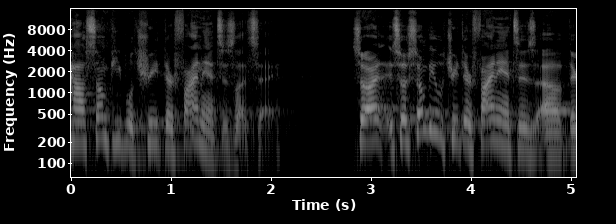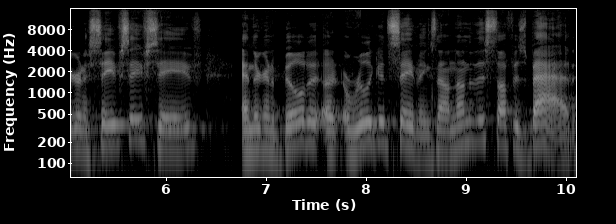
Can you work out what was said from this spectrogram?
how some people treat their finances, let's say. So, so some people treat their finances of they're going to save, save, save, and they're going to build a, a really good savings. Now, none of this stuff is bad,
